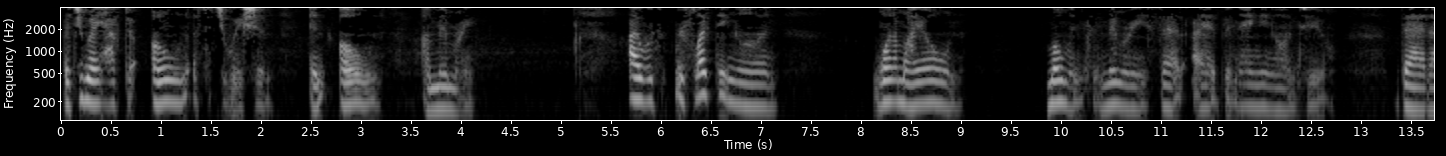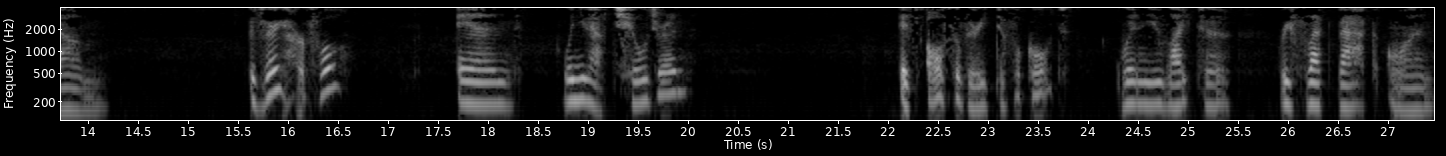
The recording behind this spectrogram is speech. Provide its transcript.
That you may have to own a situation and own a memory. I was reflecting on one of my own moments and memories that I had been hanging on to that um, is very hurtful. And when you have children, it's also very difficult when you like to reflect back on,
